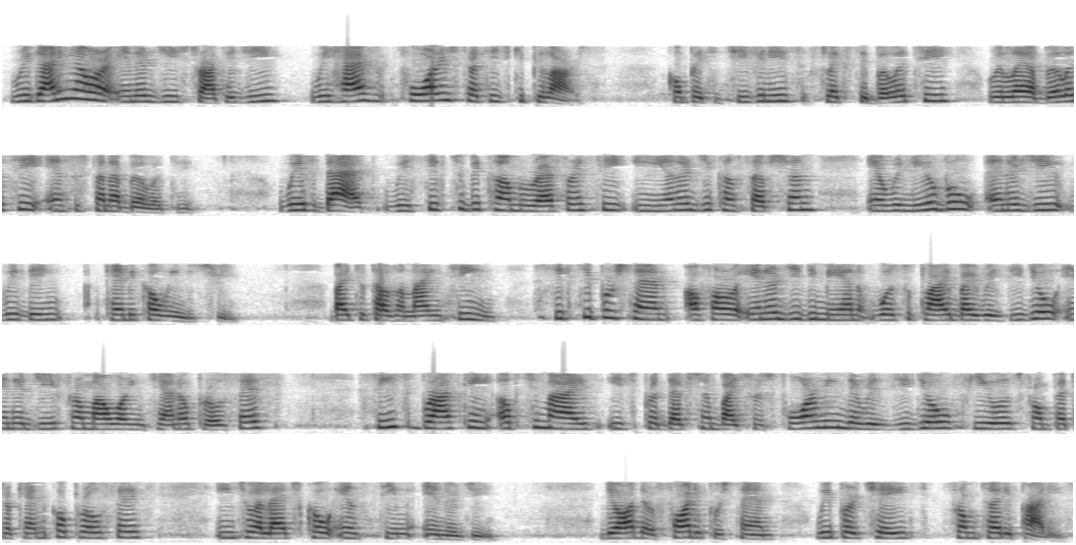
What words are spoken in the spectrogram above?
Regarding our energy strategy, we have four strategic pillars: competitiveness, flexibility, reliability, and sustainability. With that, we seek to become reference in energy consumption and renewable energy within chemical industry. By 2019, 60% of our energy demand was supplied by residual energy from our internal process. Since Braskem optimized its production by transforming the residual fuels from petrochemical process into electrical and steam energy. The other 40% we purchased from third parties.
